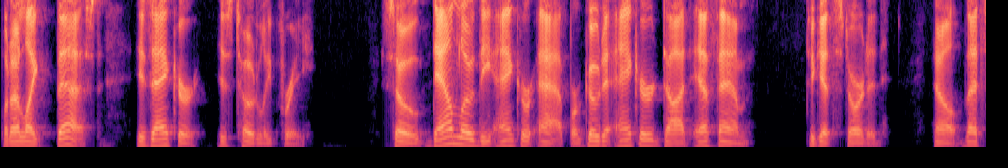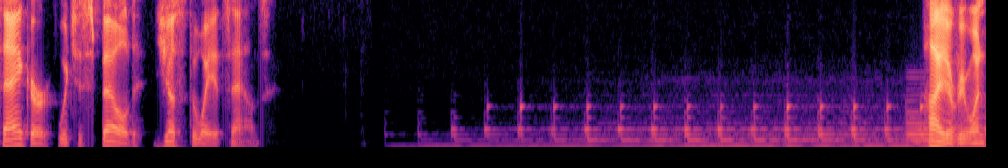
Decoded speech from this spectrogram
What I like best is Anchor is totally free. So download the Anchor app or go to anchor.fm to get started. Now, that's Anchor, which is spelled just the way it sounds. Hi, everyone.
